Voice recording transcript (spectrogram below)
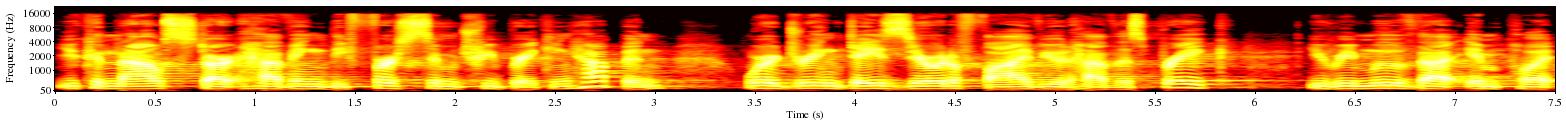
you can now start having the first symmetry breaking happen, where during days zero to five, you would have this break, you remove that input,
